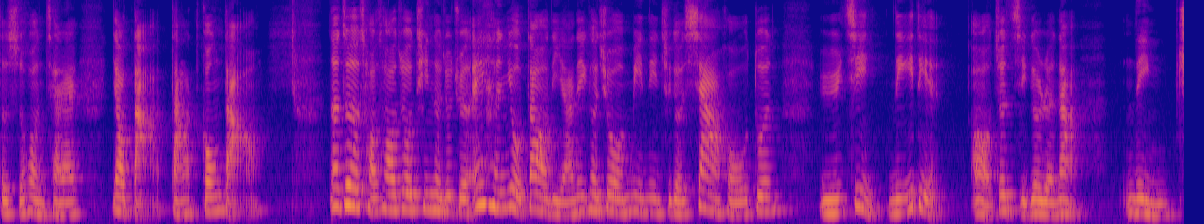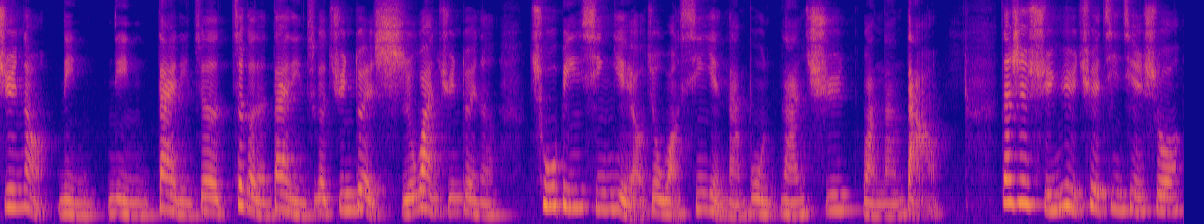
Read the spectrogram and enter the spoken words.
的时候，你才来要打打攻打哦。那这个曹操就听了就觉得哎很有道理啊，立刻就命令这个夏侯惇、于禁、李典哦这几个人啊。领军哦，领领带领这这个人带领这个军队十万军队呢，出兵新野哦，就往新野南部南区往南打哦。但是荀彧却进谏说，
